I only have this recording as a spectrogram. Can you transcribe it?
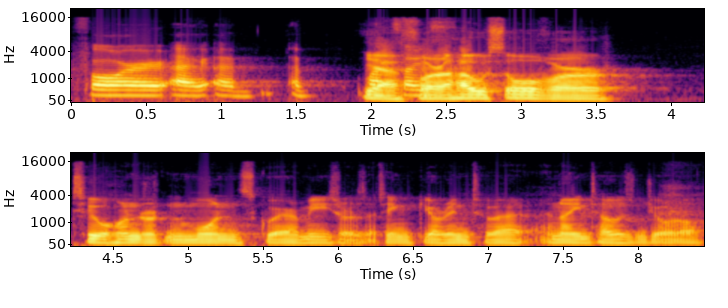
for a. a, a yeah, size? for a house over 201 square meters, I think you're into a, a 9,000 euro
